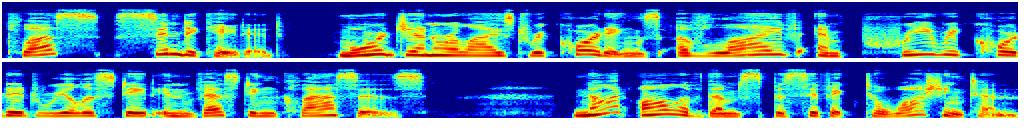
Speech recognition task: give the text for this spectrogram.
Plus, syndicated, more generalized recordings of live and pre recorded real estate investing classes, not all of them specific to Washington.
